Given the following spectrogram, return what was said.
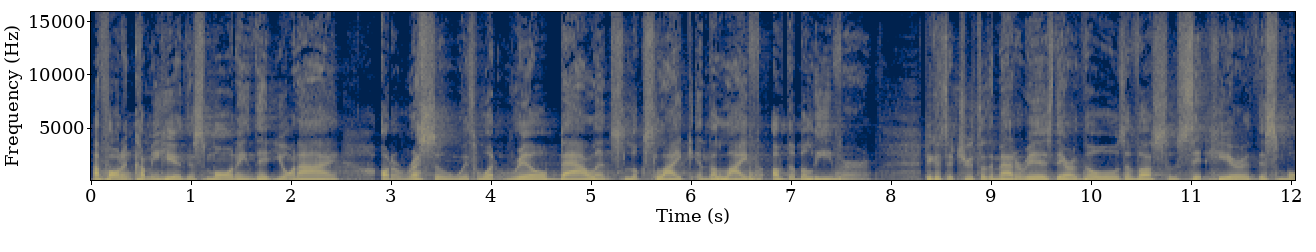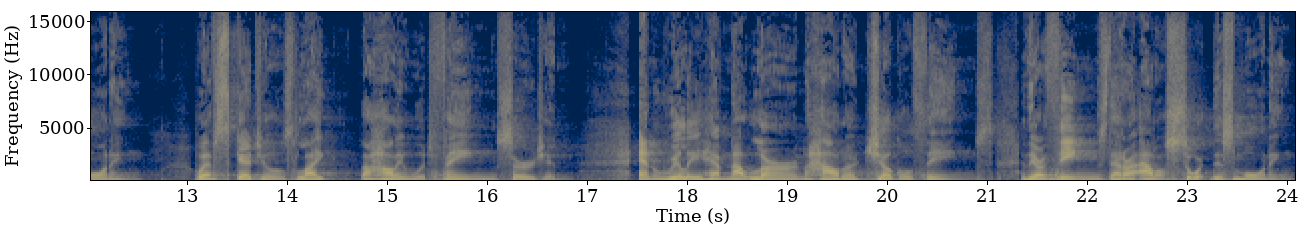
I thought in coming here this morning that you and I ought to wrestle with what real balance looks like in the life of the believer. Because the truth of the matter is, there are those of us who sit here this morning who have schedules like the Hollywood famed surgeon. and really have not learned how to juggle things. And there are things that are out of sort this morning.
